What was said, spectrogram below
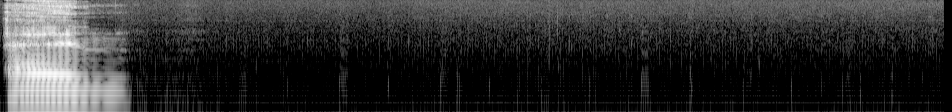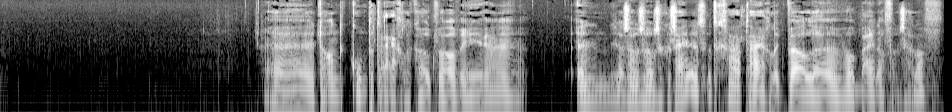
En... dan komt het eigenlijk ook wel weer. Uh, en ja, zoals, ik al zei, het, gaat eigenlijk wel, uh, wel bijna vanzelf.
